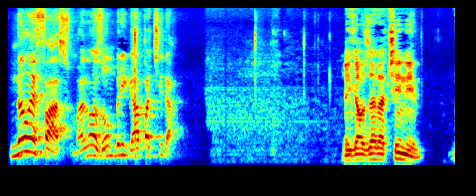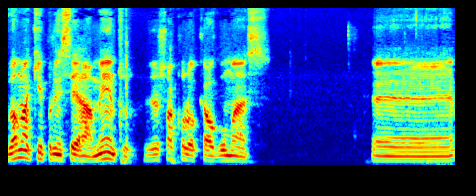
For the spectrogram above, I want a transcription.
Não é fácil, mas nós vamos brigar para tirar. Legal, Zaratini. Vamos aqui para o encerramento. Deixa eu só colocar algumas. É...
